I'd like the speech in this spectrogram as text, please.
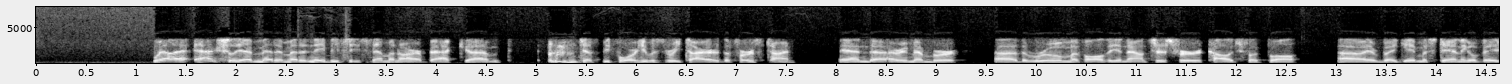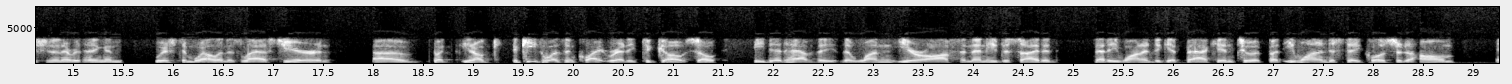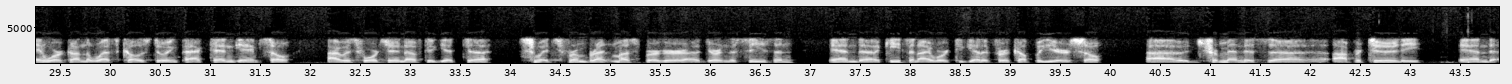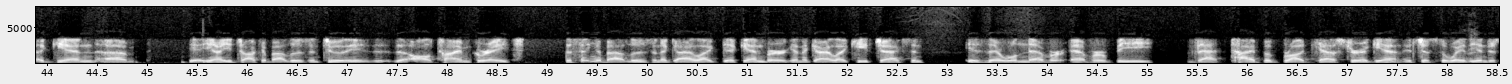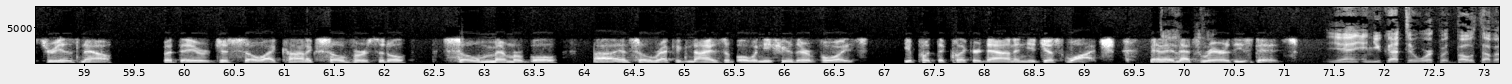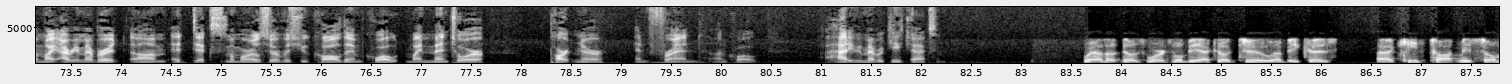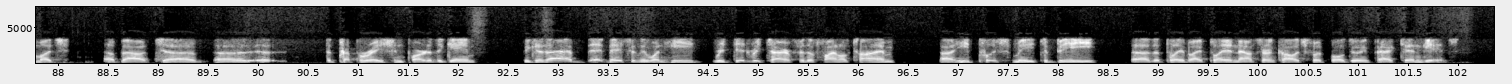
Well, actually, I met him at an ABC seminar back um, just before he was retired the first time. And uh, I remember uh, the room of all the announcers for college football. Uh, everybody gave him a standing ovation and everything, and wished him well in his last year. And uh, but you know, Keith wasn't quite ready to go, so he did have the the one year off, and then he decided that he wanted to get back into it, but he wanted to stay closer to home and work on the West Coast doing Pac-10 games. So I was fortunate enough to get uh, switched from Brent Musburger uh, during the season and uh, Keith and I worked together for a couple of years. So uh, tremendous uh, opportunity, and again, um, you know, you talk about losing two of the, the all-time greats. The thing about losing a guy like Dick Enberg and a guy like Keith Jackson is there will never ever be that type of broadcaster again. It's just the way the industry is now. But they are just so iconic, so versatile, so memorable, uh, and so recognizable when you hear their voice you put the clicker down and you just watch, and, yeah. and that's rare these days. Yeah, and you got to work with both of them. I, I remember it um, at Dick's memorial service. You called him "quote my mentor, partner, and friend." Unquote. How do you remember Keith Jackson? Well, th- those words will be echoed too, uh, because uh, Keith taught me so much about uh, uh the preparation part of the game. Because I basically, when he re- did retire for the final time, uh, he pushed me to be uh, the play-by-play announcer in college football doing Pac-10 games,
